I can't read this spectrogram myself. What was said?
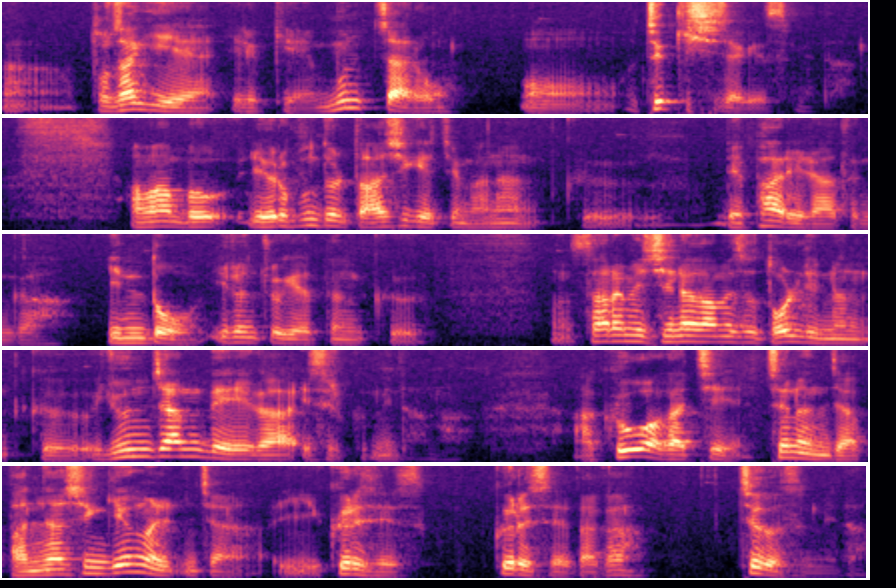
어, 도자기에 이렇게 문자로 어, 적기 시작했습니다. 아마 뭐 여러분들도 아시겠지만은 그 네팔이라든가 인도 이런 쪽에 어떤 그 사람이 지나가면서 돌리는 그 윤장대가 있을 겁니다. 아, 그와 같이 저는 이제 반야신경을 이제 이 그릇에 그릇에다가 적었습니다.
